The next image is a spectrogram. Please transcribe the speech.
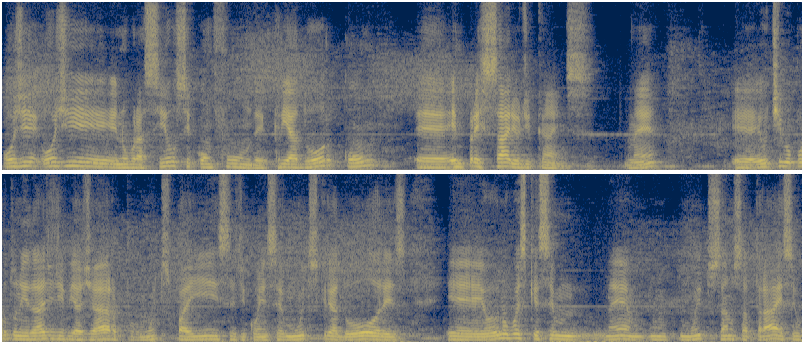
hoje, hoje no Brasil se confunde criador com é, empresário de cães, né? É, eu tive a oportunidade de viajar por muitos países, de conhecer muitos criadores. É, eu não vou esquecer, né, muitos anos atrás, eu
